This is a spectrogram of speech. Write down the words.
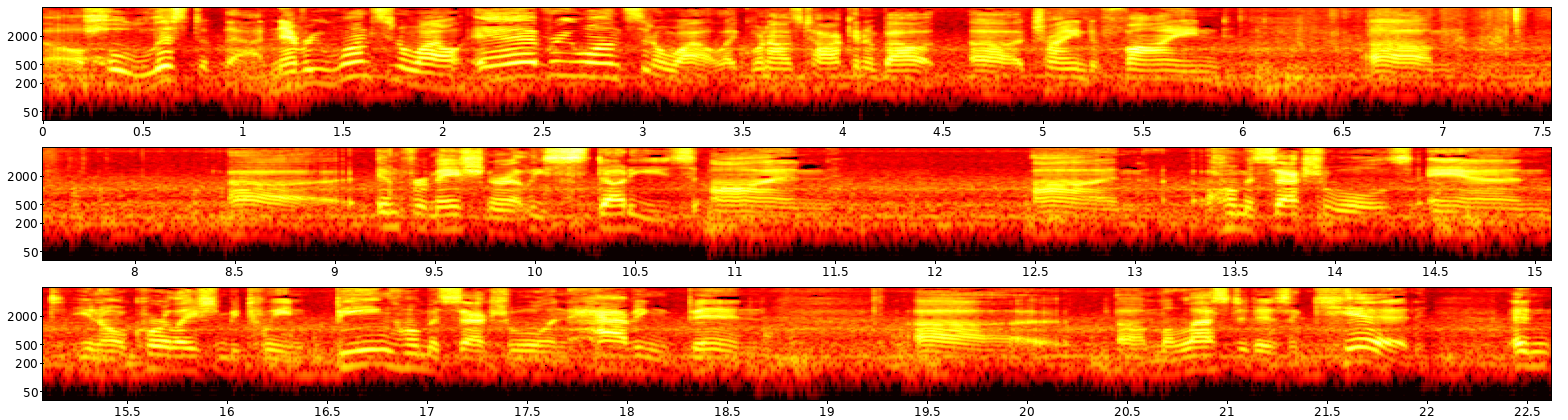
a whole list of that. And every once in a while, every once in a while, like when I was talking about uh, trying to find um, uh, information or at least studies on on homosexuals and you know correlation between being homosexual and having been uh, uh, molested as a kid. And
